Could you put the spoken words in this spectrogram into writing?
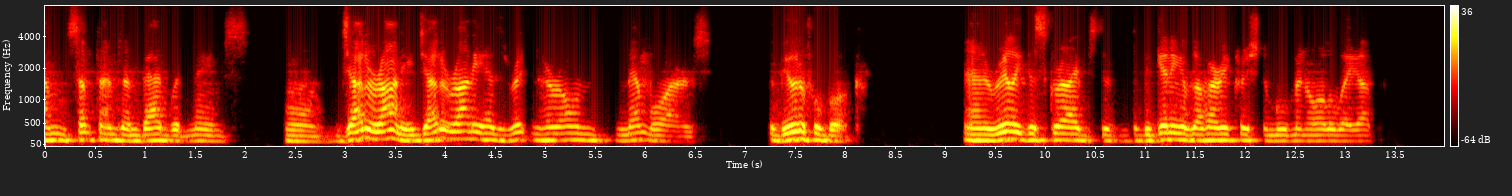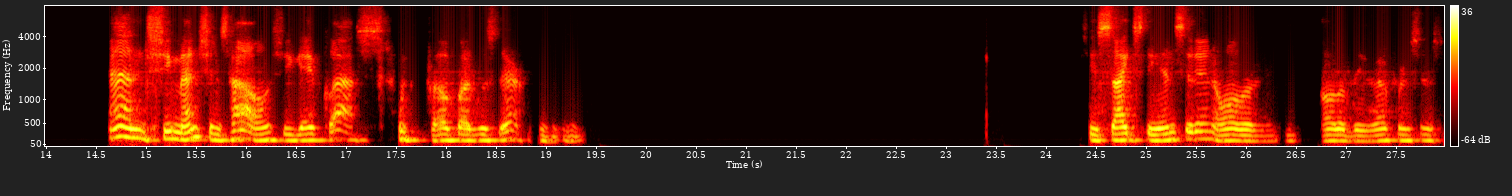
I'm, sometimes I'm bad with names. Uh, Jadurani, Jadurani has written her own memoirs, a beautiful book. And it really describes the, the beginning of the Hare Krishna movement all the way up. And she mentions how she gave class. Prabhupada was there. She cites the incident, all of, all of the references.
